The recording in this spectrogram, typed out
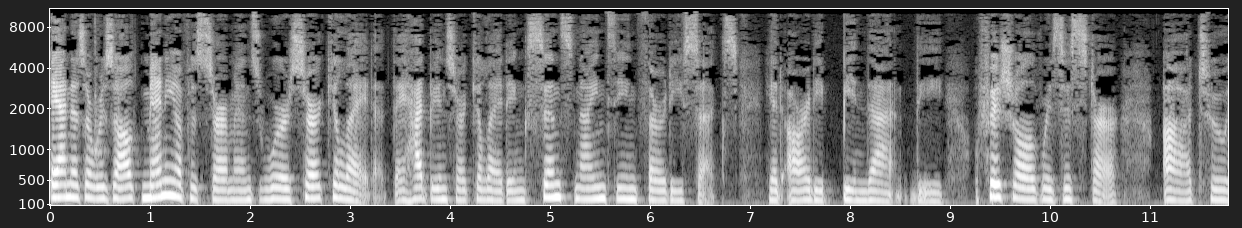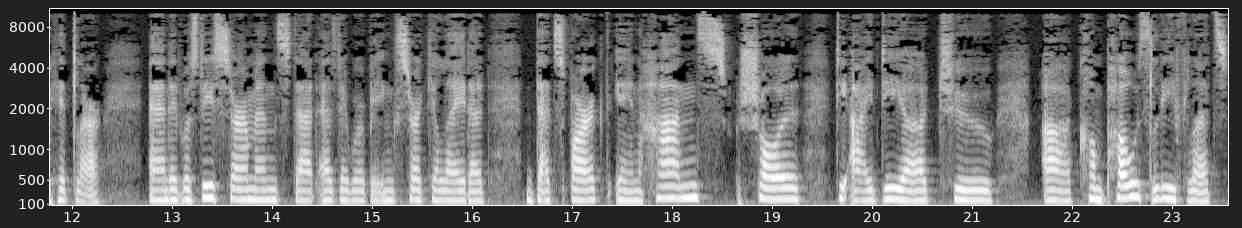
And as a result, many of his sermons were circulated. They had been circulating since 1936. He had already been that, the official resistor uh, to Hitler. And it was these sermons that, as they were being circulated, that sparked in Hans Scholl the idea to uh, compose leaflets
